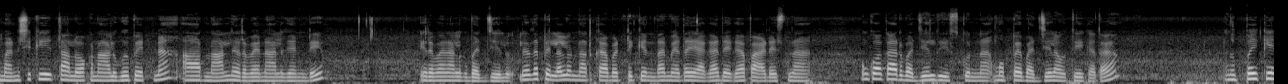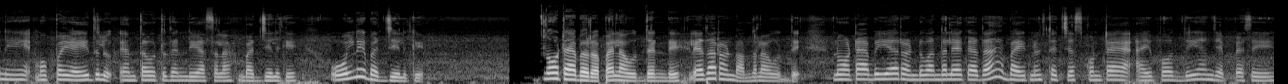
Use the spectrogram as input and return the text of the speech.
మనిషికి తల ఒక నాలుగు పెట్టిన ఆరు నాలుగు ఇరవై నాలుగు అండి. ఇరవై నాలుగు బజ్జీలు. లేదా పిల్లలు ఉన్నారు కాబట్టి కింద మీద ఎగా దిగా పాడేసిన ఇంకొక ఆరు బజ్జీలు తీసుకున్న ముప్పై బజ్జీలు అవుతాయి కదా. ముప్పైకి ముప్పై ఐదులు ఎంత అవుతుందండి అసలు బజ్జీలకి? ఓన్లీ బజ్జీలకి. నూట యాభై రూపాయలు అవుద్దండి. లేదా రెండు వందలు అవుద్ది. నూట యాభై రెండు వందలే కదా బయట నుంచి తెచ్చేసుకుంటే అయిపోద్ది అని చెప్పేసి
